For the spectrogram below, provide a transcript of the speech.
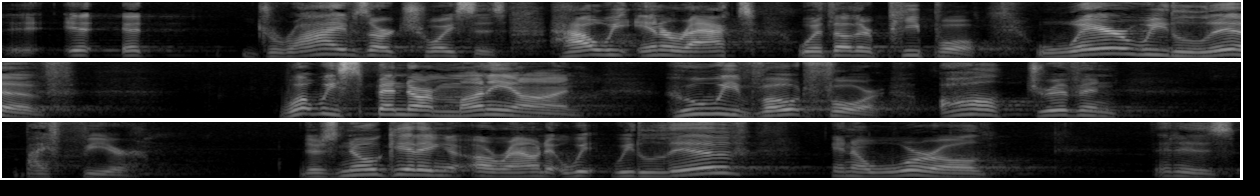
It, it, drives our choices, how we interact with other people, where we live, what we spend our money on, who we vote for, all driven by fear. There's no getting around it. We, we live in a world that is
